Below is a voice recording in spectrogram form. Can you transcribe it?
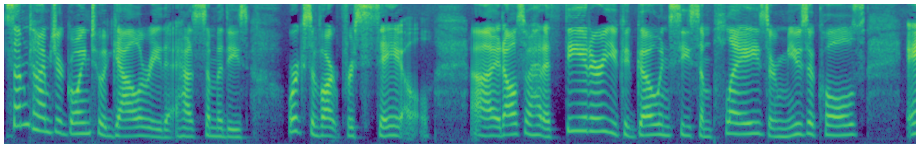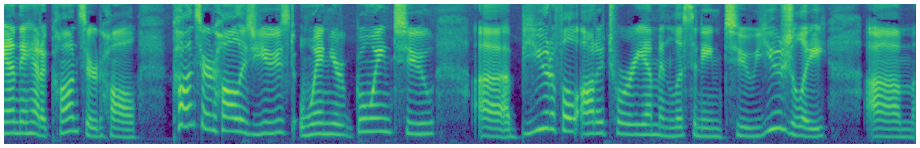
Sometimes you're going to a gallery that has some of these works of art for sale. Uh, it also had a theater. You could go and see some plays or musicals. And they had a concert hall. Concert hall is used when you're going to a beautiful auditorium and listening to usually um,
